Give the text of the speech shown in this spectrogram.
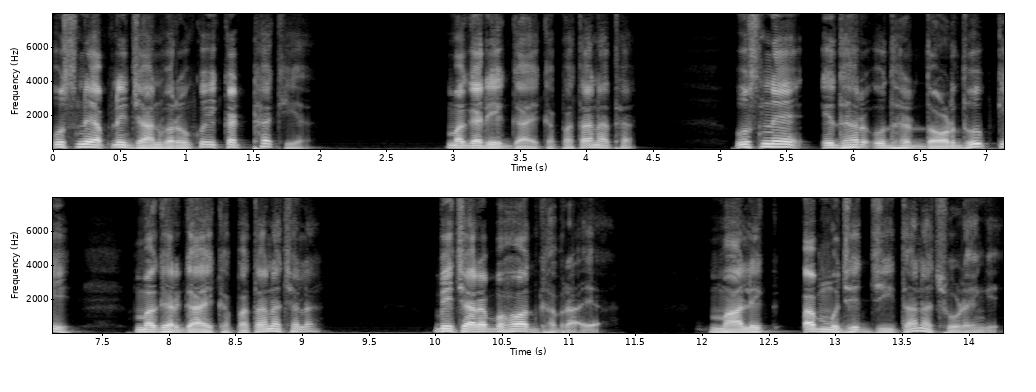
उसने अपने जानवरों को इकट्ठा किया। मगर एक गाय का पता न था। उसने इधर उधर दौड़ धूप की, मगर गाय का पता न चला। बेचारा बहुत घबराया। मालिक, अब मुझे जीता न छोड़ेंगे।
